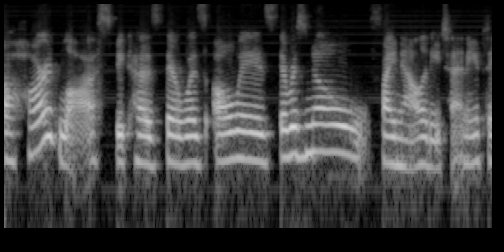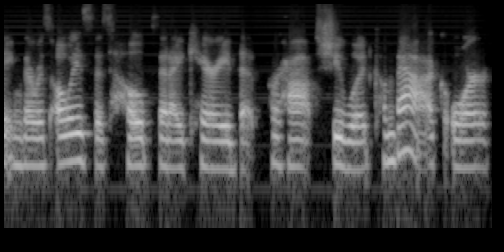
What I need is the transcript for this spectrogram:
a hard loss because there was always there was no finality to anything. There was always this hope that I carried that perhaps she would come back, or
